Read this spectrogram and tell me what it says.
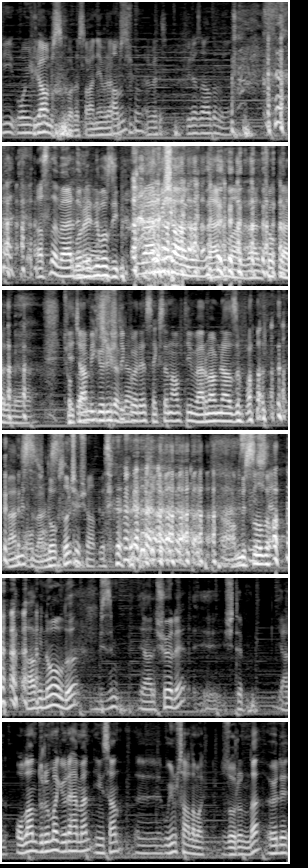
Bir oyuncu Kilo almışsın bu arada. Sahneye bırakmışsın. Almış mı? Evet. biraz aldım ya. Aslında verdim Moralini ya. bozayım. Vermiş abi. verdim abi verdim. Çok verdim ya. Çok Geçen verdim. bir İki kilo görüştük falan. böyle 86'yım vermem lazım falan. vermişsin vermişsin. 93'üm şu an mesela. Almışsın o zaman. Abi ne oldu? Bizim yani şöyle e, işte yani olan duruma göre hemen insan e, uyum sağlamak zorunda. Öyle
